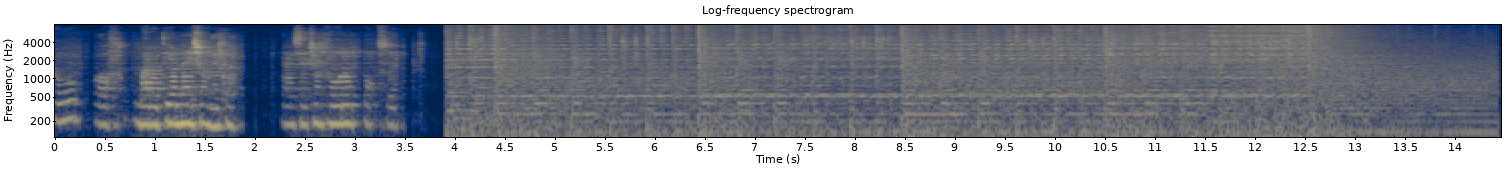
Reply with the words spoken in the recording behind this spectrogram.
2 of Bharatiya ন্যায় সংহিতা and section 4 of POCSO.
